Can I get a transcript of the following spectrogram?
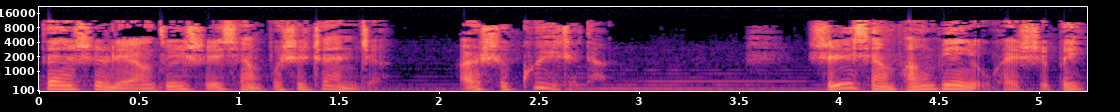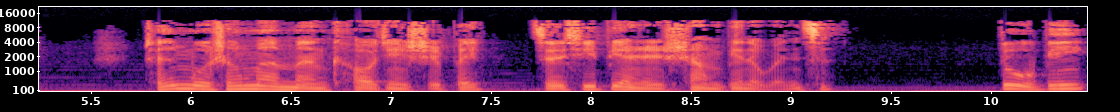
但是两尊石像不是站着，而是跪着的。石像旁边有块石碑，陈木生慢慢靠近石碑，仔细辨认上边的文字。杜宾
